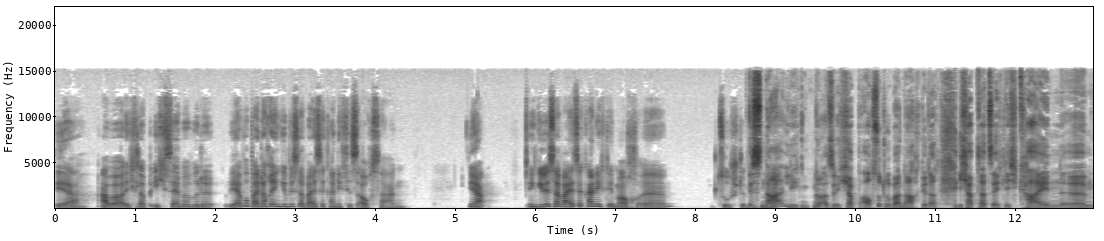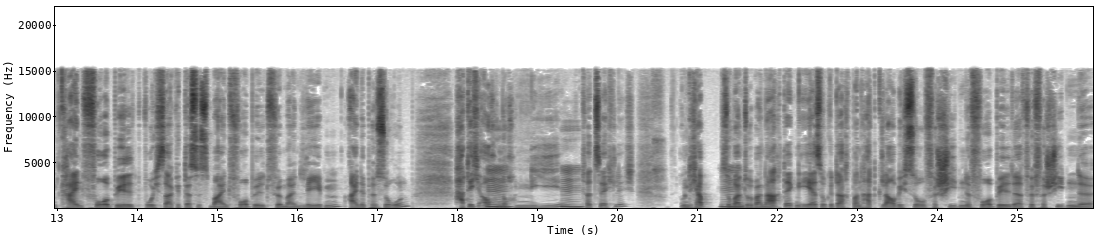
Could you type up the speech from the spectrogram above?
Ja, aber ich glaube, ich selber würde, ja, wobei doch in gewisser Weise kann ich das auch sagen. Ja, in gewisser Weise kann ich dem auch äh, zustimmen. Ist naheliegend, ne? Also ich habe auch so drüber nachgedacht. Ich habe tatsächlich kein, ähm, kein Vorbild, wo ich sage, das ist mein Vorbild für mein Leben. Eine Person. Hatte ich auch Hm. noch nie tatsächlich. Und ich habe so beim drüber nachdenken eher so gedacht, man hat, glaube ich, so verschiedene Vorbilder für verschiedene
